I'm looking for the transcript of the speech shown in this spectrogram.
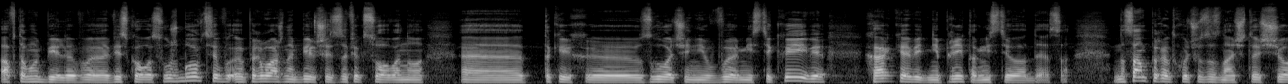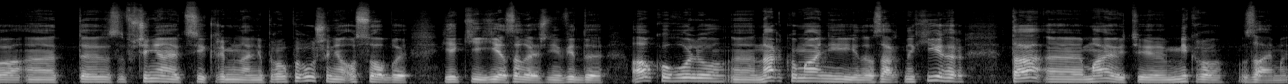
автомобілів е, військовослужбовців. Е, Переважна більшість зафіксовано е, таких е, злочинів в місті Києві, Харкові, Дніпрі та місті Одеса. Насамперед хочу зазначити, що е, вчиняють ці кримінальні правопорушення особи, які є залежні від алкоголю, наркоманії, азартних ігор та е, мають е, мікрозайми.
